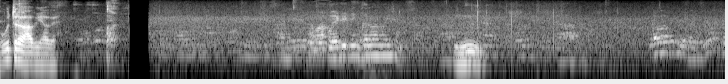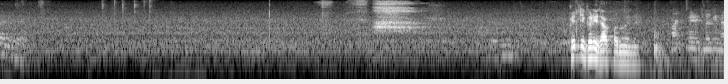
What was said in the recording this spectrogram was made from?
ઉધર આવી હવે. એડિટિંગ કરવાનું છે હમ. કેટલી ઘડી રાખવાનું એને? પાંચ મિનિટ લગીને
